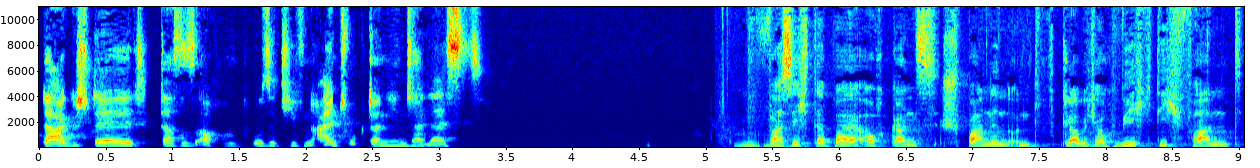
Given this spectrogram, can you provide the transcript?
dargestellt, dass es auch einen positiven Eindruck dann hinterlässt. Was ich dabei auch ganz spannend und glaube ich auch wichtig fand,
